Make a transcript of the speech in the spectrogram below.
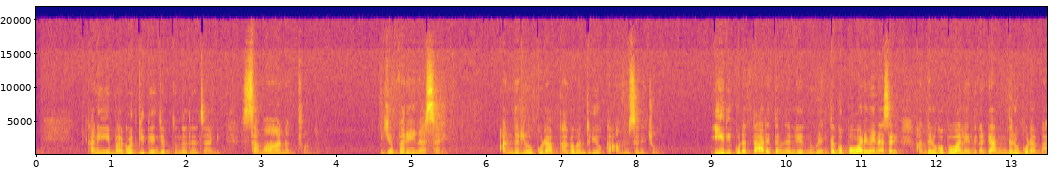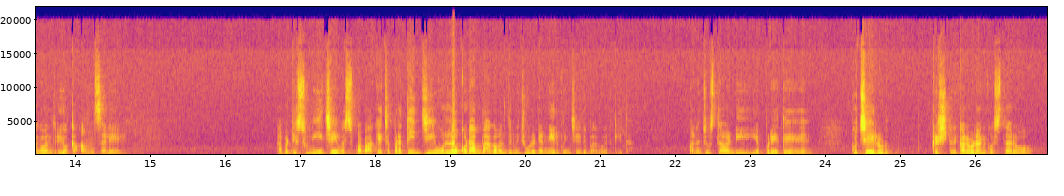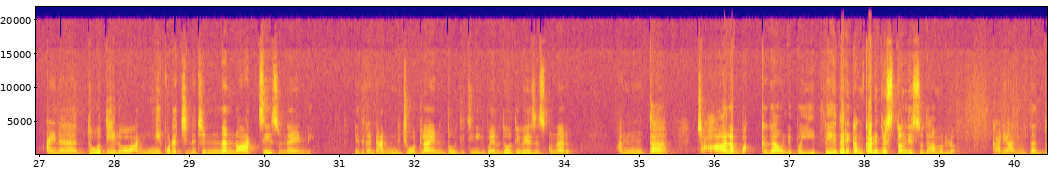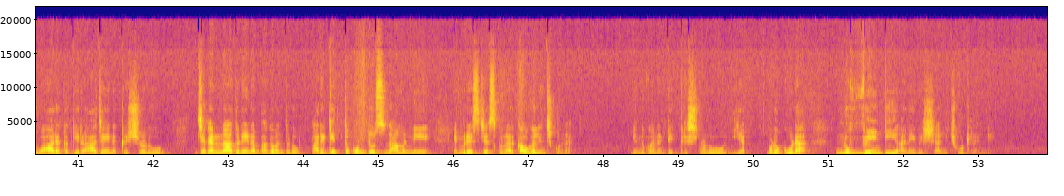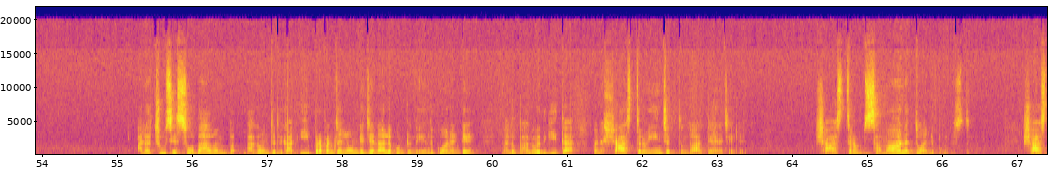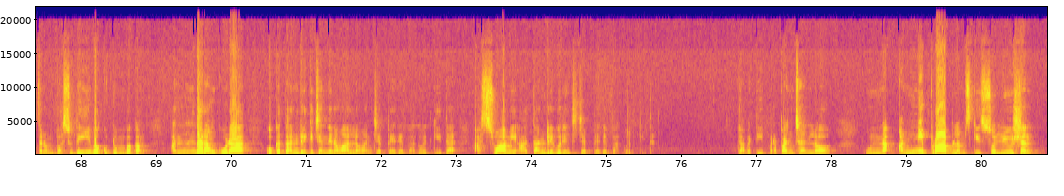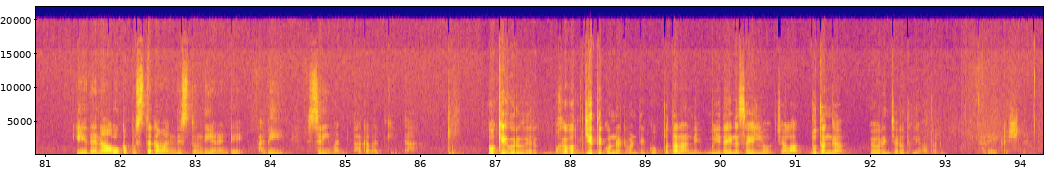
కానీ భగవద్గీత ఏం చెప్తుందో తెలుసా అండి? సమానత్వం. ఎవరైనా సరే అందరిలో కూడా భగవంతుడి యొక్క అంశని చూడు. ఏది కూడా తారతమ్యం లేదు. నువ్వు ఎంత గొప్పవాడివైనా సరే అందరూ గొప్పవాళ్ళే. ఎందుకంటే అందరూ కూడా భగవంతుడి యొక్క అంశలే. కాబట్టి సునీచైవ స్వభాకేచ ప్రతి జీవుల్లో కూడా భగవంతుని చూడటం నేర్పించేది భగవద్గీత. మనం చూస్తామండి ఎప్పుడైతే కుచేలుడు కృష్ణుని కలవడానికి వస్తారో ఆయన ధోతిలో అన్నీ కూడా చిన్న చిన్న నాట్స్ వేసి ఉన్నాయండి. ఎందుకంటే అన్ని చోట్ల ఆయన ధోతి చినిగిపోయిన ధోతి వేసేసుకున్నారు. అంత చాలా బక్కగా ఉండిపోయి పేదరికం కనిపిస్తుంది సుధాముడిలో. కానీ అంత ద్వారకకి రాజైన కృష్ణుడు జగన్నాథుడైన భగవంతుడు పరిగెత్తుకుంటూ సుధాముడిని ఎంబ్రేస్ చేసుకున్నారు కౌగలించుకున్నారు. ఎందుకు అనంటే కృష్ణుడు ఎప్పుడు కూడా నువ్వేంటి అనే విషయాన్ని చూడరండి. అలా చూసే స్వభావం భ- భగవంతుడిది కాదు. ఈ ప్రపంచంలో ఉండే జనాలకు ఉంటుంది. ఎందుకు అనంటే వాళ్ళు భగవద్గీత మన శాస్త్రం ఏం చెప్తుందో అధ్యయనం చేయలేదు. శాస్త్రం సమానత్వాన్ని బోధిస్తుంది. శాస్త్రం వసుదైవ కుటుంబకం. అందరం కూడా ఒక తండ్రికి చెందిన వాళ్ళం అని చెప్పేదే భగవద్గీత. ఆ స్వామి ఆ తండ్రి గురించి చెప్పేదే భగవద్గీత. కాబట్టి ఈ ప్రపంచంలో ఉన్న అన్ని ప్రాబ్లమ్స్కి సొల్యూషన్ ఏదైనా ఒక పుస్తకం అందిస్తుంది అని అంటే అది శ్రీమద్ భగవద్గీత ఓకే గురుగారు భగవద్గీతకు ఉన్నటువంటి గొప్పతనాన్ని మీదైన శైలిలో చాలా అద్భుతంగా వివరించారు. ధన్యవాదాలు. హరే కృష్ణ.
